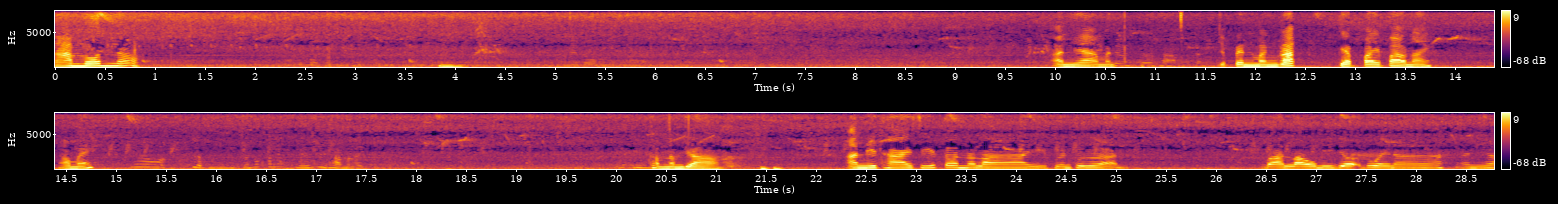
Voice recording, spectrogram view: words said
น้ำล้นแล้วอืมอันเนี้ยมันจะเป็นมันรักเก็บไปเปล่าไหน เอาไหมเก็บแต่ไม่ค่อยไม่ได้ทำอะไรทำน้ำยา อันนี้ทายซิต้นอะไร เพื่อนเพื่อนๆบ้านเรามีเยอะด้วยนะ อันเนี้ย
